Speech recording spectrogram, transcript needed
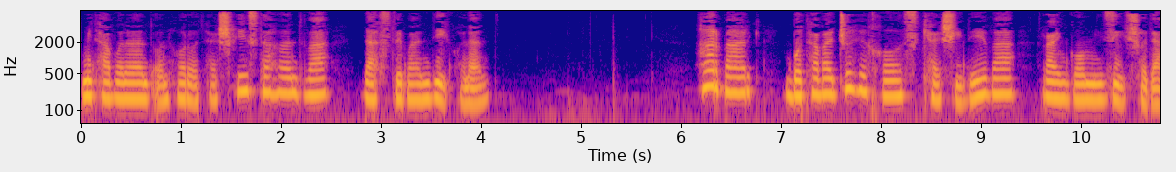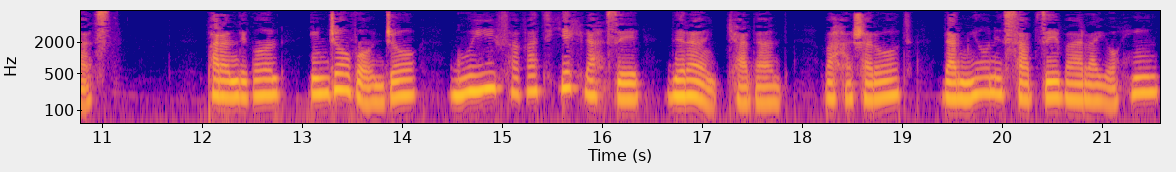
می توانند آنها را تشخیص دهند و دستبندی کنند. هر برگ با توجه خاص کشیده و رنگامیزی شده است. پرندگان اینجا و آنجا گویی فقط یک لحظه درنگ کردند و حشرات در میان سبزه و ریاهین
